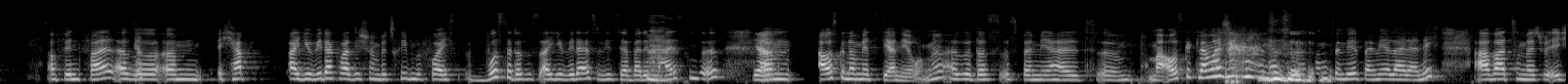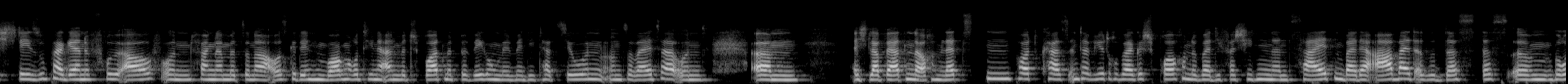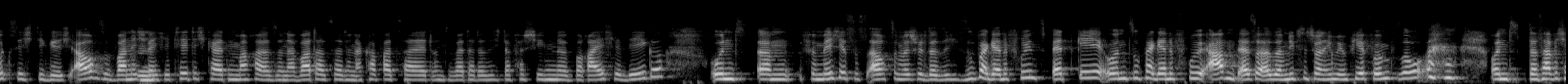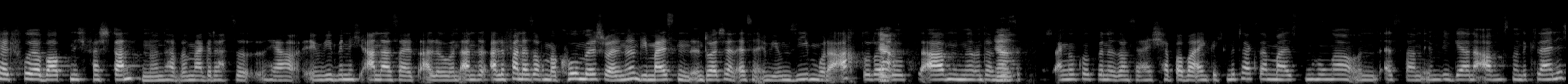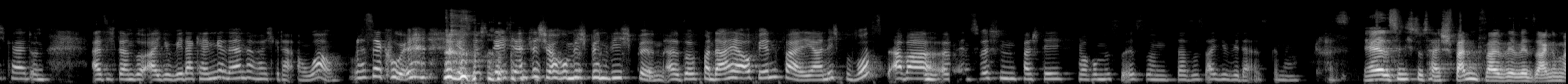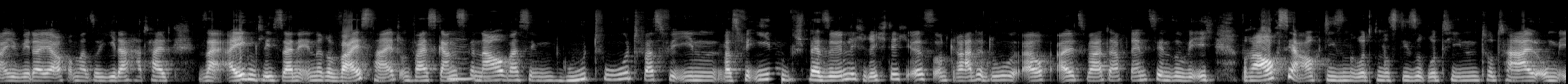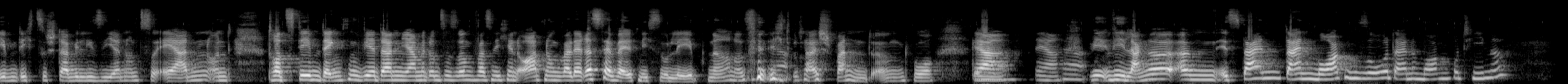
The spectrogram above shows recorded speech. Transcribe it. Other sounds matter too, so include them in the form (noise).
Auf jeden Fall. Also ja. ähm, ich habe Ayurveda quasi schon betrieben, bevor ich wusste, dass es Ayurveda ist, wie es ja bei den (laughs) meisten so ist. Ja. Ähm, ausgenommen jetzt die Ernährung. Ne? Also das ist bei mir halt ähm, mal ausgeklammert. (laughs) das äh, (laughs) funktioniert bei mir leider nicht. Aber zum Beispiel, ich stehe super gerne früh auf und fange dann mit so einer ausgedehnten Morgenroutine an, mit Sport, mit Bewegung, mit Meditation und so weiter. Und ähm, ich glaube, wir hatten da auch im letzten Podcast-Interview drüber gesprochen, über die verschiedenen Zeiten bei der Arbeit. Also das, das ähm, berücksichtige ich auch, so wann ich mhm. welche Tätigkeiten mache, also in der Wartezeit, in der Kafferzeit und so weiter, dass ich da verschiedene Bereiche lege. Und ähm, für mich ist es auch zum Beispiel, dass ich super gerne früh ins Bett gehe und super gerne früh Abend esse, also am liebsten schon irgendwie um vier, fünf so. (laughs) Und das habe ich halt früher überhaupt nicht verstanden und habe immer gedacht, so, ja, irgendwie bin ich anders als alle. Und alle fanden das auch immer komisch, weil ne, die meisten in Deutschland essen irgendwie um sieben oder acht oder ja. so zu Abend. Ne? Und dann ja. wirst du angeguckt, wenn du sagst, ja, ich habe aber eigentlich mittags am meisten Hunger und esse dann irgendwie gerne abends nur eine Kleinigkeit. Und als ich dann so Ayurveda kennengelernt habe, habe ich gedacht, oh wow, das ist ja cool. Jetzt verstehe ich endlich, warum ich bin, wie ich bin. Also von daher auf jeden Fall, ja, nicht bewusst, aber mhm. äh, inzwischen verstehe ich, warum es so ist und dass es Ayurveda ist, genau. Krass. Ja, das finde ich total spannend, weil wir, wir sagen im Ayurveda ja auch immer so, jeder hat halt sei, eigentlich seine innere Weisheit und weiß ganz mhm. genau, was ihm gut tut, was für ihn, was für ihn persönlich richtig ist. Und gerade du auch als Vata-Pflänzchen, so wie ich, brauchst ja auch diesen Rhythmus, diese Routinen total total, um eben dich zu stabilisieren und zu erden. Und trotzdem denken wir dann, ja, mit uns ist irgendwas nicht in Ordnung, weil der Rest der Welt nicht so lebt. Ne? Das finde ich ja. total spannend irgendwo. Genau. Ja, ja. ja. Wie, wie lange ähm, ist dein, dein Morgen so, deine Morgenroutine?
